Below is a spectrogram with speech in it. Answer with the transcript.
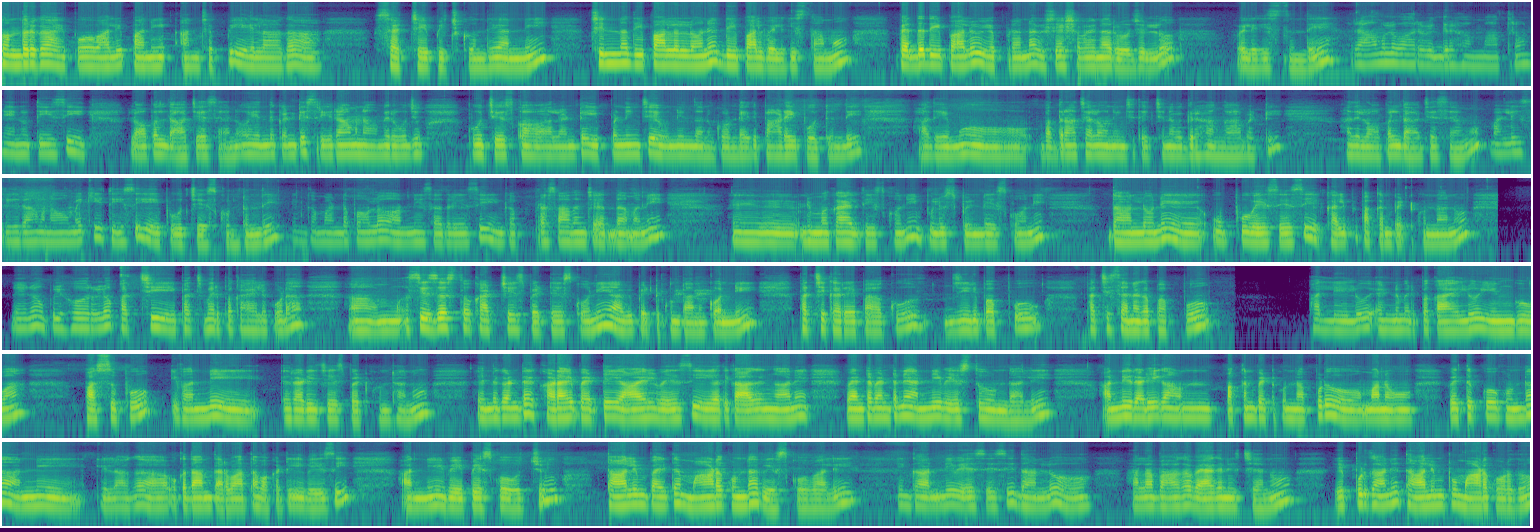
తొందరగా అయిపోవాలి పని అని చెప్పి ఇలాగా సెట్ చేయించుకుంది. అన్నీ చిన్న దీపాలలోనే దీపాలు వెలిగిస్తాము. పెద్ద దీపాలు ఎప్పుడన్నా విశేషమైన రోజుల్లో వెలిగిస్తుంది. రాముల వారి విగ్రహం మాత్రం నేను తీసి లోపల దాచేశాను. ఎందుకంటే శ్రీరామనవమి రోజు పూజ చేసుకోవాలంటే ఇప్పటి నుంచే ఉన్నిందనుకోండి అది పాడైపోతుంది. అదేమో భద్రాచలం నుంచి తెచ్చిన విగ్రహం కాబట్టి అది లోపల దాచేసాము. మళ్ళీ శ్రీరామనవమికి తీసి పూజ చేసుకుంటుంది. ఇంకా మండపంలో అన్నీ సదిరేసి ఇంకా ప్రసాదం చేద్దామని నిమ్మకాయలు తీసుకొని పులుసు పిండి వేసుకొని దానిలోనే ఉప్పు వేసేసి కలిపి పక్కన పెట్టుకున్నాను. నేను పులిహోరలో పచ్చి పచ్చిమిరపకాయలు కూడా సిజర్స్తో కట్ చేసి పెట్టేసుకొని అవి పెట్టుకుంటాను కొన్ని. పచ్చి కరేపాకు జీడిపప్పు పచ్చి శనగపప్పు పల్లీలు ఎండుమిరపకాయలు ఇంగువ పసుపు ఇవన్నీ రెడీ చేసి పెట్టుకుంటాను. ఎందుకంటే కడాయి పెట్టి ఆయిల్ వేసి అది కాగంగానే వెంట వెంటనే అన్నీ వేస్తూ ఉండాలి. అన్నీ రెడీగా ఉన్- పక్కన పెట్టుకున్నప్పుడు మనం వెతుక్కోకుండా అన్నీ ఇలాగా ఒకదాని తర్వాత ఒకటి వేసి అన్నీ వేపేసుకోవచ్చు. తాలింపు అయితే మాడకుండా వేసుకోవాలి. ఇంకా అన్నీ వేసేసి దానిలో అలా బాగా వేగనిచ్చాను. ఎప్పుడు కానీ తాలింపు మాడకూడదు.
